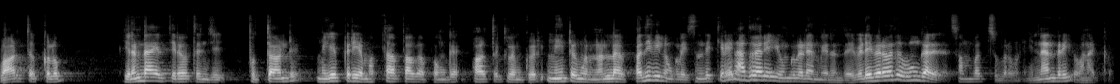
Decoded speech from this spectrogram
வாழ்த்துக்களும். இரண்டாயிரத்தி இருபத்தஞ்சு புத்தாண்டு மிகப்பெரிய மத்தாப்பாக பொங்க வாழ்த்துக்களும் கூறி மீண்டும் ஒரு நல்ல பதிவில் உங்களை சந்திக்கிறேன். அதுவரை உங்களிடம் இருந்து விடைபெறுவது உங்கள் சம்பத் சுப்பிரமணியன். நன்றி வணக்கம்.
